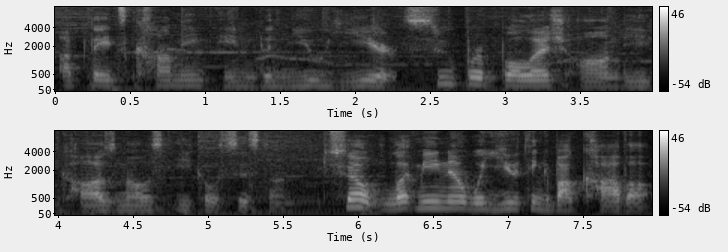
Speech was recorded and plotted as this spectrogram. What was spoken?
updates coming in the new year. Super bullish on the Cosmos ecosystem. So let me know what you think about Kava.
